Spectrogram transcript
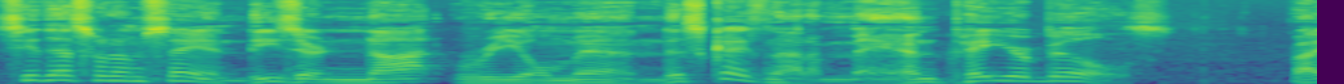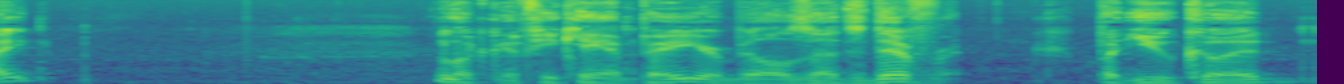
See, that's what I'm saying. These are not real men. This guy's not a man. Pay your bills, right? Look, if you can't pay your bills, that's different. But you could,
